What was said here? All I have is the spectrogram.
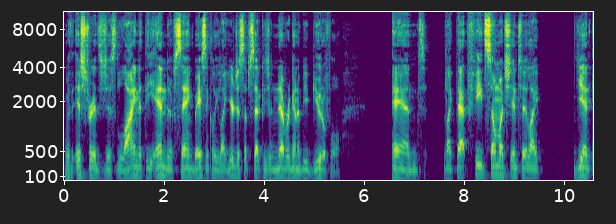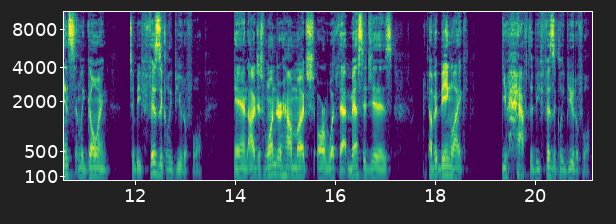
with Istredd's just line at the end of saying basically like you're just upset because you're never gonna be beautiful, and like that feeds so much into like Yen instantly going to be physically beautiful, and I just wonder how much or what that message is of it being like you have to be physically beautiful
